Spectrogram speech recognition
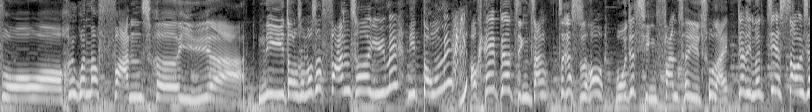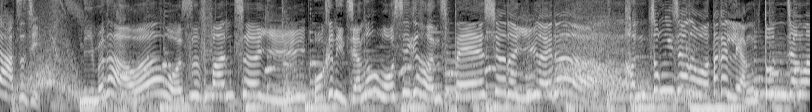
货哦，去问到翻车鱼啊！你懂什么是翻车鱼咩？你懂咩？OK，不要紧张，这个时候我就请翻车鱼出来，跟你们介绍一下他自己。你们好啊，我是翻车鱼。我跟你讲哦，我是一个很 special 的鱼来的，很。两吨这样啦，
